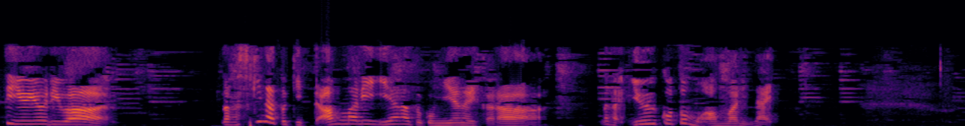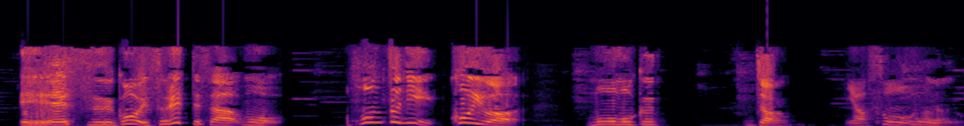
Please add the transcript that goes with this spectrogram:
っていうよりは、なんか好きな時ってあんまり嫌なとこ見えないから、なんか言うこともあんまりない。ええー、すごい。それってさ、もう、本当に恋は盲目じゃん。いや、そうなのよ。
